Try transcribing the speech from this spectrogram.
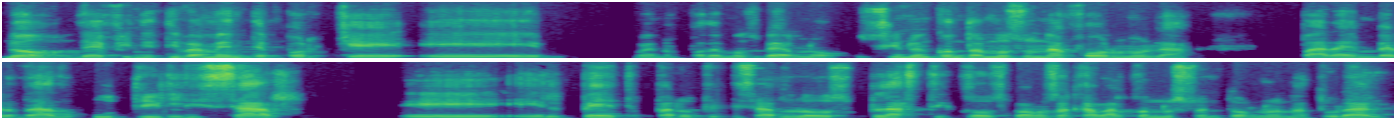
No, definitivamente, porque, eh, bueno, podemos verlo. Si no encontramos una fórmula para en verdad utilizar eh, el PET, para utilizar los plásticos, vamos a acabar con nuestro entorno natural.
